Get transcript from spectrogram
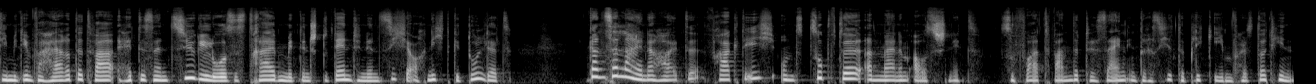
die mit ihm verheiratet war, hätte sein zügelloses Treiben mit den Studentinnen sicher auch nicht geduldet. Ganz alleine heute? fragte ich und zupfte an meinem Ausschnitt. Sofort wanderte sein interessierter Blick ebenfalls dorthin.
